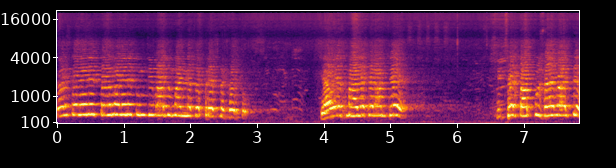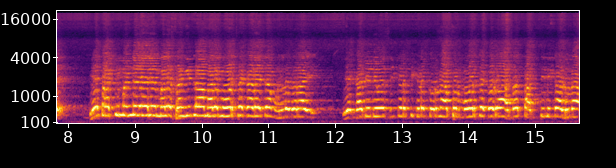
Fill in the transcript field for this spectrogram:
कळकळीने तळमळीने तुमची बाजू मांडण्याचा प्रयत्न करतो. त्यावेळेस मालकर आमचे शिक्षक बापू साहेब आलते. हे बाकी मंडळी आले मला सांगितलं आम्हाला मोर्चा काढायचा म्हणलं जरा एखादी दिवस इकडे तिकडे करून आपण मोर्चा करू आता ताकदीने काढू ना.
